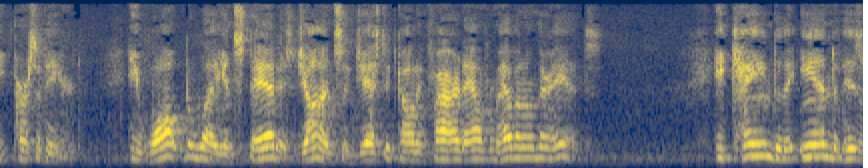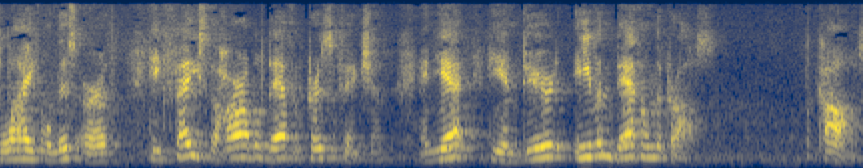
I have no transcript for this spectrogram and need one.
he persevered. He walked away instead, as John suggested, calling fire down from heaven on their heads. He came to the end of his life on this earth. He faced the horrible death of crucifixion, and yet he endured even death on the cross because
